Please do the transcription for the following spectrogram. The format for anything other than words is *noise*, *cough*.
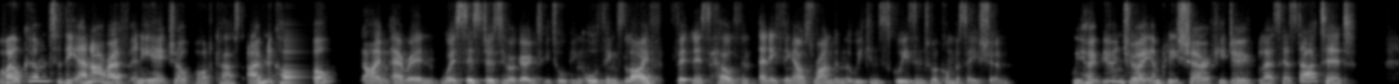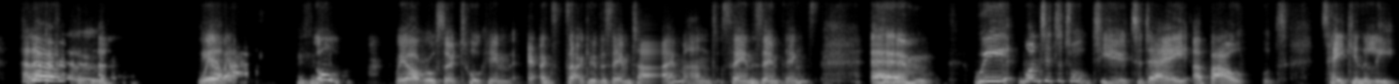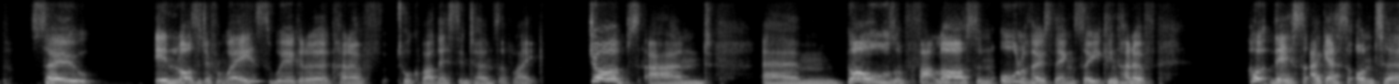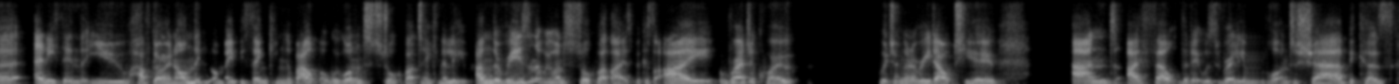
Welcome to the NRF and EHL podcast. I'm Nicole. I'm Erin. We're sisters who are going to be talking all things life, fitness, health, and anything else random that we can squeeze into a conversation. We hope you enjoy and please share if you do. Let's get started. Hello, Hello. everyone. We We're are back. *laughs* oh, we are also talking exactly the same time and saying the same things. Um, we wanted to talk to you today about taking the leap. So in lots of different ways. We're going to kind of talk about this in terms of like jobs and um, goals and fat loss and all of those things. So you can kind of put this, I guess, onto anything that you have going on that you're maybe thinking about. But we wanted to talk about taking the leap. And the reason that we wanted to talk about that is because I read a quote, which I'm going to read out to you. And I felt that it was really important to share because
